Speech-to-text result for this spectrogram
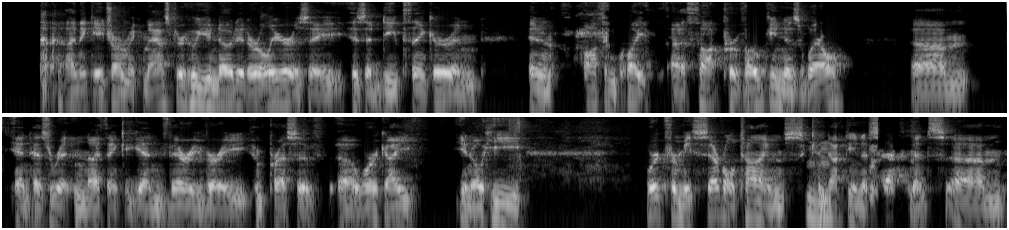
I think H.R. McMaster, who you noted earlier, is a is a deep thinker and and often quite uh, thought provoking as well. Um, and has written, I think, again, very, very impressive uh, work. I, you know, he worked for me several times mm-hmm. conducting assessments, um,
